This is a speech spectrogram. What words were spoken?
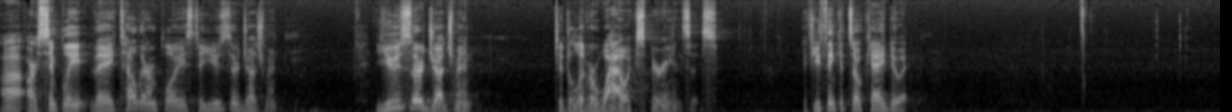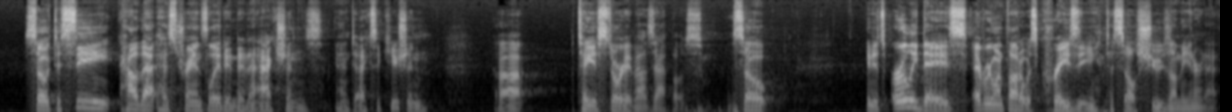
uh, are simply they tell their employees to use their judgment. Use their judgment to deliver wow experiences. If you think it's okay, do it. So, to see how that has translated into actions and to execution, uh, I'll tell you a story about Zappos. So, in its early days, everyone thought it was crazy to sell shoes on the internet,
